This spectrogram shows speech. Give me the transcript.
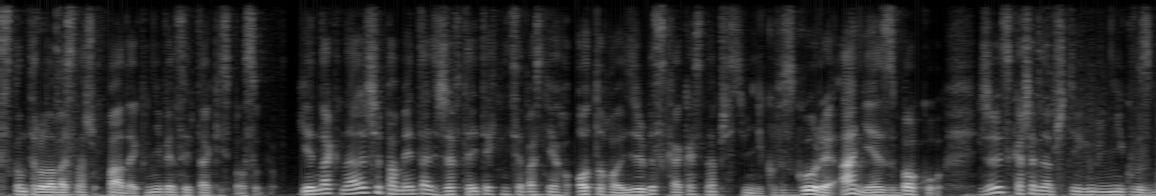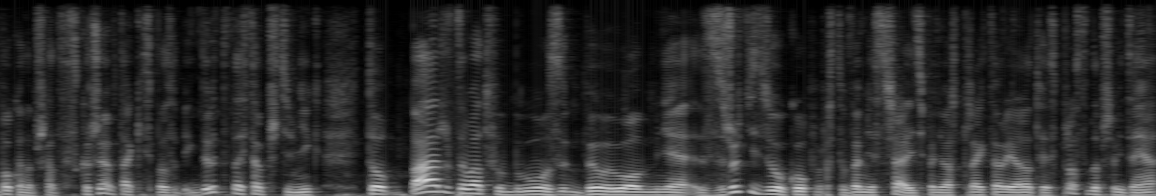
skontrolować nasz upadek, mniej więcej w taki sposób. Jednak należy pamiętać, że w tej technice właśnie o to chodzi, żeby skakać na przeciwników z góry, a nie z boku. Jeżeli skaczemy na przeciwników z boku, na przykład skoczyłem w taki sposób i gdyby tutaj stał przeciwnik, to bardzo łatwo było, było mnie zrzucić z łuku, po prostu we mnie strzelić, ponieważ trajektoria lotu jest prosto do przewidzenia.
